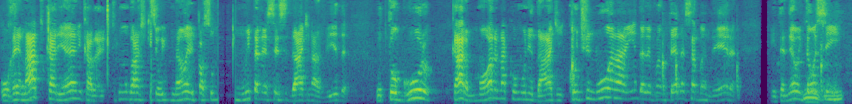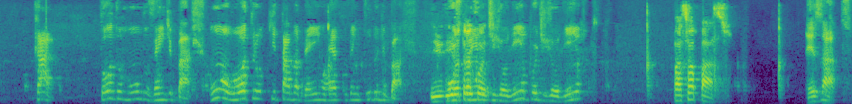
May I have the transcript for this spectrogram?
O Renato Cariani, cara, todo mundo acha que seu não, ele passou muita necessidade na vida. O Toguro, cara, mora na comunidade, continua ainda levantando essa bandeira, entendeu? Então, uhum. assim, cara, todo mundo vem de baixo. Um ou outro que estava bem, o resto vem tudo de baixo. E, e outra coisa. tijolinho por tijolinho. Passo a passo. Exato.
